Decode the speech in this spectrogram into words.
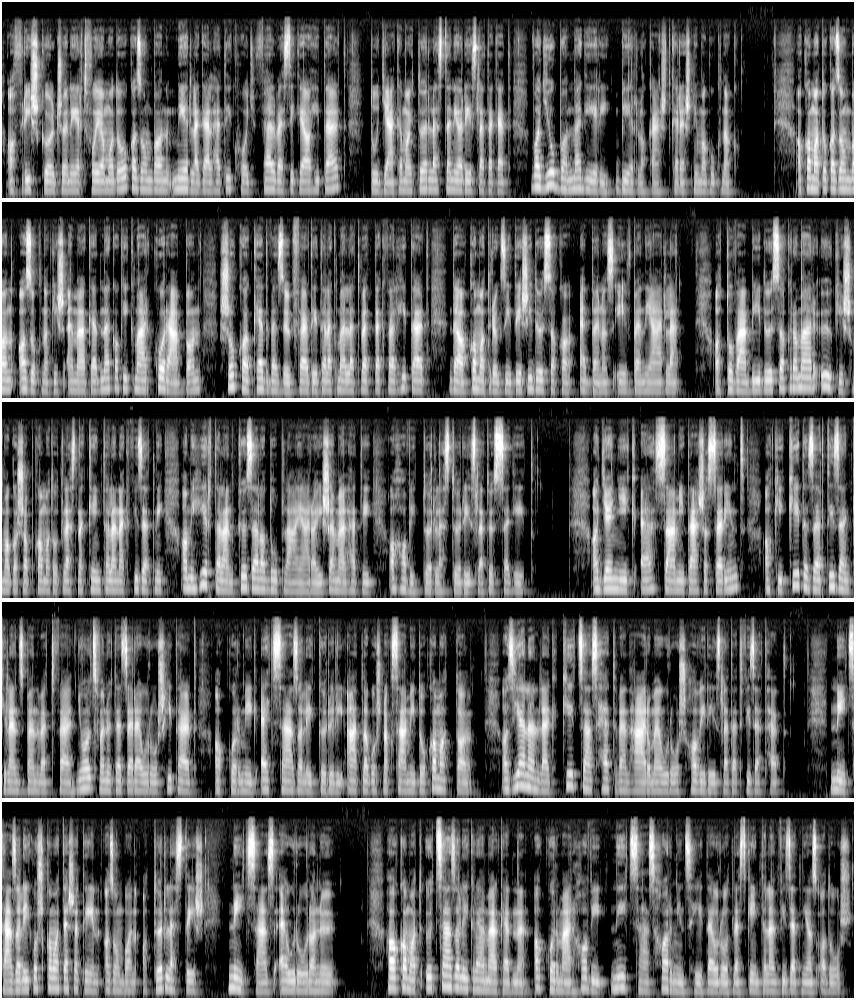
A friss kölcsönért folyamodók azonban mérlegelhetik, hogy felveszik-e a hitelt, tudják-e majd törleszteni a részleteket, vagy jobban megéri bérlakást keresni maguknak. A kamatok azonban azoknak is emelkednek, akik már korábban sokkal kedvezőbb feltételek mellett vettek fel hitelt, de a kamatrögzítés időszaka ebben az évben jár le. A további időszakra már ők is magasabb kamatot lesznek kénytelenek fizetni, ami hirtelen közel a duplájára is emelheti a havi törlesztő részlet összegét. A Gyennyik E számítása szerint, aki 2019-ben vett fel 85 ezer eurós hitelt, akkor még 1 százalék körüli átlagosnak számító kamattal, az jelenleg 273 eurós havi részletet fizethet. 4%-os kamat esetén azonban a törlesztés 400 euróra nő. Ha a kamat 5%-ra emelkedne, akkor már havi 437 eurót lesz kénytelen fizetni az adós.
